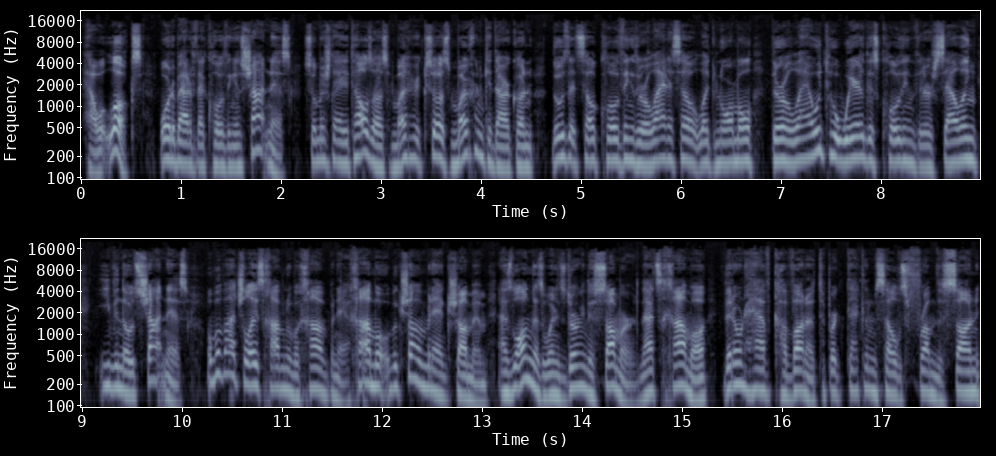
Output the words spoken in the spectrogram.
how it looks. What about if that clothing is shatnez? So Mishnah tells us, Ma'iriksois Ma'irin Kedarkon. those that sell clothing, they're allowed to sell it like normal. They're allowed to wear this clothing that they're selling, even though it's shatnez. As long as when it's during the summer, that's chama, they don't have kavana to protect themselves from the sun.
